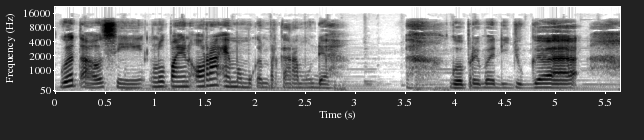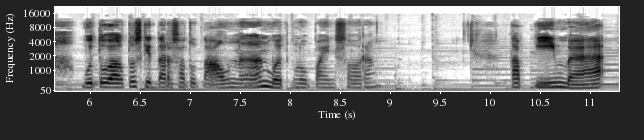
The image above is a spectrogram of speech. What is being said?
Gue tahu sih, ngelupain orang emang bukan perkara mudah. Gue pribadi juga butuh waktu sekitar satu tahunan buat ngelupain seorang. Tapi mbak,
